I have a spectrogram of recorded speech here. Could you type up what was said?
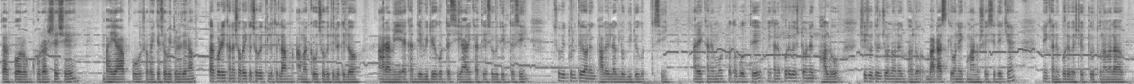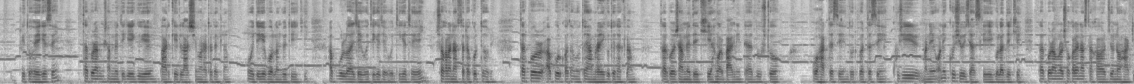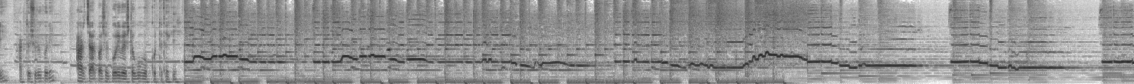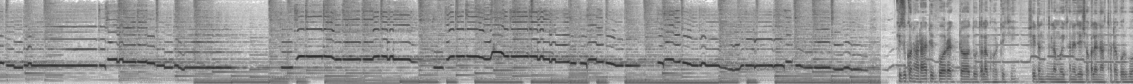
তারপর ঘোরার শেষে, ভাইয়া, আপু, সবাইকে ছবি তুলে দিলাম। তারপর এখানে সবাইকে ছবি তুলে দিলাম, আমাকেও ছবি তুলে দিল। আর আমি এক হাত দিয়ে ভিডিও করতেছি আর এক হাত দিয়ে ছবি তুলতেছি। ছবি তুলতে অনেক ভালোই লাগল ভিডিও করতেছি। আর এখানে মোট কথা বলতে, এখানে পরিবেশটা অনেক ভালো, শিশুদের জন্য অনেক ভালো বাট আজকে অনেক মানুষ এসে দেখে এখানে পরিবেশটা একটু তোলামেলা কৃত হয়ে গেছে। তারপর আমি সামনের দিকে এগিয়ে পার্কের লাশ সীমানাটা দেখলাম। ওইদিকে বললাম, যদি কি আপু বলল আয় যাই, ওইদিকে যাই ওইদিকে যাই সকালে নাস্তাটা করতে হবে। তারপর আপুর কথা মতো আমরা এগোতে থাকলাম। তারপর সামনে দেখি আমার বাগনিটা দুষ্ট, ও হাঁটতেছে, দৌড় পারতেছে। খুশির মানে অনেক খুশি হয়েছে আজকে এইগুলা দেখে। তারপর আমরা সকালে নাস্তা খাওয়ার জন্য হাঁটি, হাঁটতে শুরু করি। আর চারপাশের পরিবেশটা উপভোগ করতে থাকি। কিছুক্ষণ হাঁটাহাঁটির পর একটা দোতলা ঘর দেখি। সিদ্ধান্ত নিলাম ওইখানে যে সকালে নাস্তাটা করব।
